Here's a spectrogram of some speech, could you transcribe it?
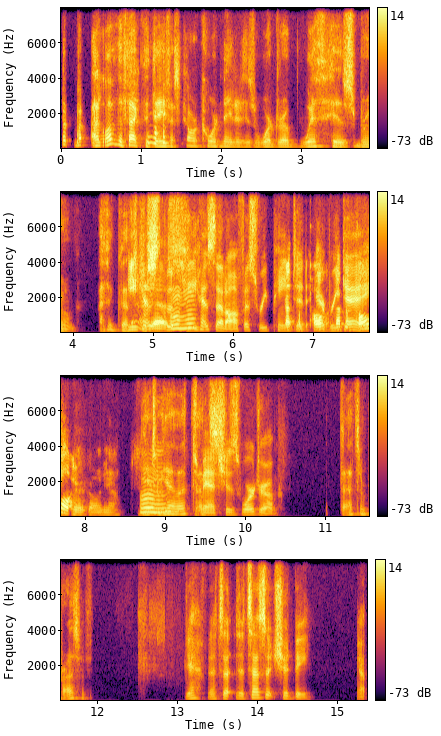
But, but I love the fact that Dave has color coordinated his wardrobe with his room. I think that's He has just Yes. the, he Mhm. has that office Got the repainted pol- every got the polo here going, yeah. yeah, Mhm. yeah that, to that's match his wardrobe. that's impressive. Yeah, that's it's as it should be. Yep.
